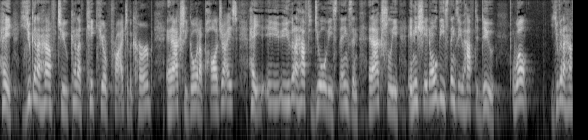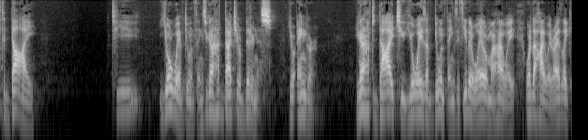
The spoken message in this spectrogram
hey, you're going to have to kind of kick your pride to the curb and actually go and apologize, hey, you're going to have to do all these things and, and actually initiate all these things that you have to do, well, you're going to have to die to your way of doing things. You're going to have to die to your bitterness, your anger. You're going to have to die to your ways of doing things. It's either way or my highway, or the highway, right? Like,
